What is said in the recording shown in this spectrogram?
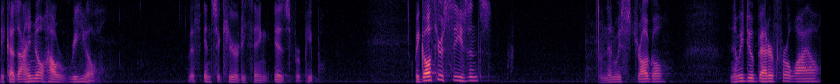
because I know how real this insecurity thing is for people. We go through seasons, and then we struggle, and then we do better for a while.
